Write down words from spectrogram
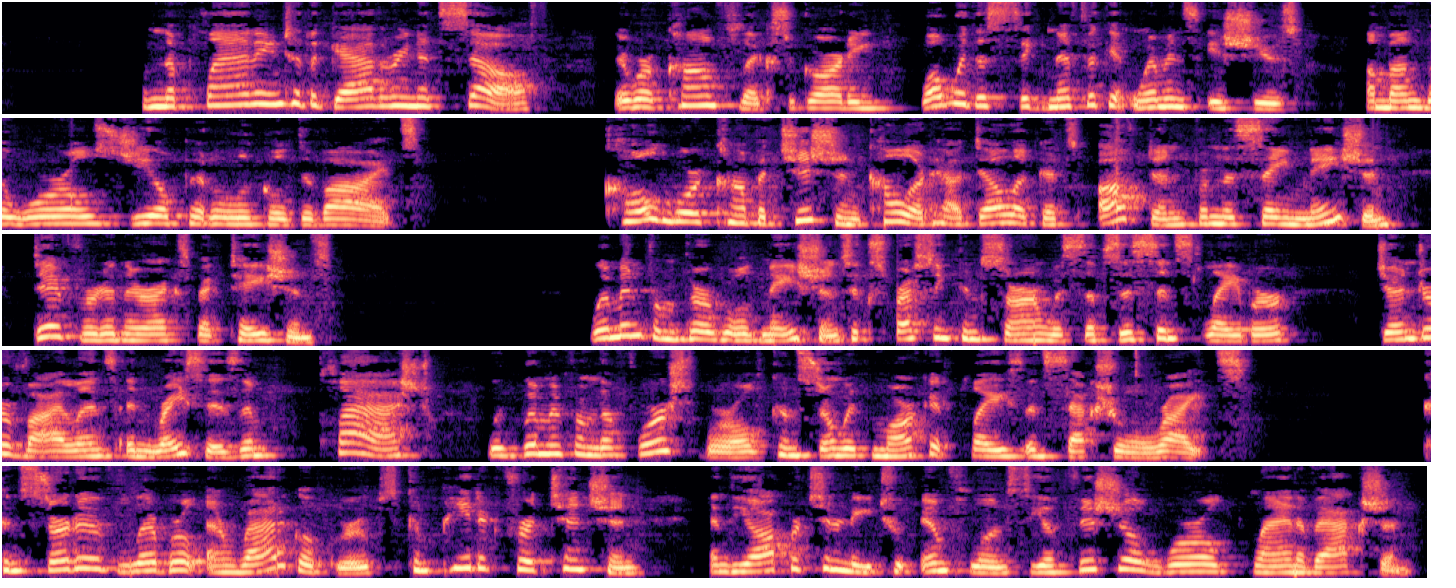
From the planning to the gathering itself, there were conflicts regarding what were the significant women's issues among the world's geopolitical divides. Cold War competition colored how delegates, often from the same nation, differed in their expectations. Women from third world nations expressing concern with subsistence labor, gender violence, and racism clashed with women from the first world concerned with marketplace and sexual rights. Conservative, liberal, and radical groups competed for attention and the opportunity to influence the official world plan of action.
